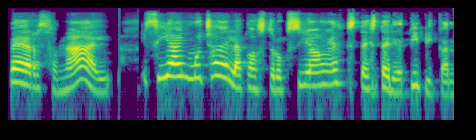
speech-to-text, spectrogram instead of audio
personal. Sí hay mucho de la construcción este, estereotípica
